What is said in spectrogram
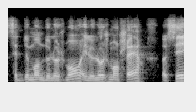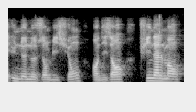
cette demande de logement. Et le logement cher, c'est une de nos ambitions en disant finalement,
